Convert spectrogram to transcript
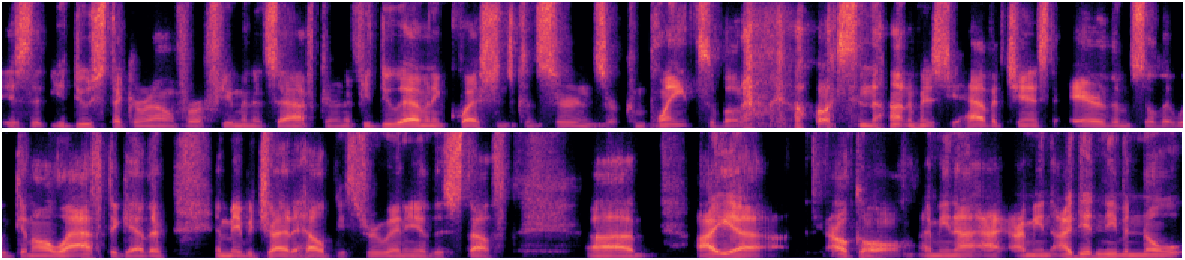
is that you do stick around for a few minutes after. And if you do have any questions concerns or complaints about alcoholics anonymous you have a chance to air them so that we can all laugh together and maybe try to help you through any of this stuff. Uh, i uh, alcohol. I mean I, I mean i didn't even know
